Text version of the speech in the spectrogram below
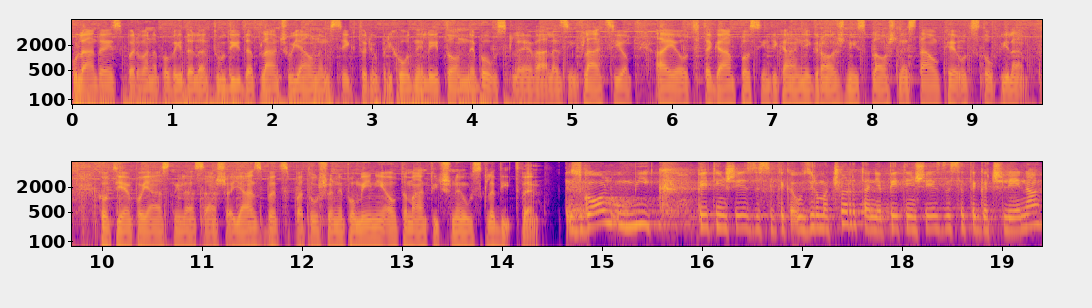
Vlada je sprva napovedala tudi, da plač v javnem sektorju prihodnje leto ne bo usklajevala z inflacijo, a je od tega po sindikalni grožnji splošne stavke odstopila. Kot je pojasnila Saša Jazbec, pa to še ne pomeni avtomatične uskladitve. Zgolj umik 65. oziroma črtanje 65. člena,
